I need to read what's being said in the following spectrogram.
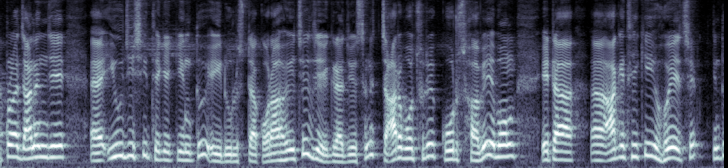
আপনারা জানেন যে ইউজিসি থেকে কিন্তু এই রুলসটা করা হয়েছে যে গ্র্যাজুয়েশনে চার বছরের কোর্স হবে এবং এটা আগে থেকেই হয়েছে। কিন্তু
